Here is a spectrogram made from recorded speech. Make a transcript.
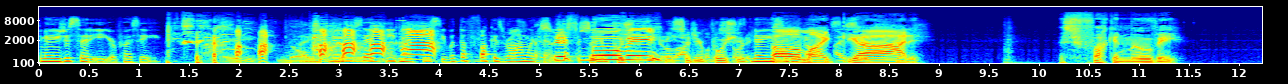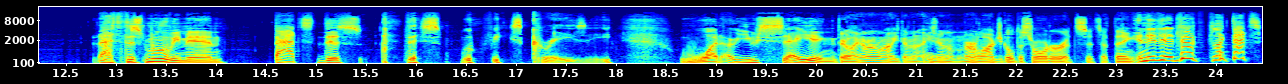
No, you just said eat your pussy. No. No, you said eat my pussy. What the fuck is wrong with him? This Saying movie. He said you're pushing. No, you said Oh my god. This fucking movie. That's this movie, man. That's this this movie's crazy. What are you saying? They're like, I don't know, he's got a, he's got a neurological disorder. It's it's a thing, and it, it like that's.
